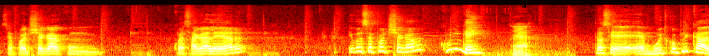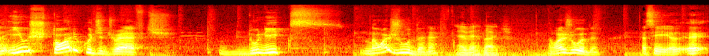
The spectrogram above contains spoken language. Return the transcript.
Você pode chegar com, com essa galera e você pode chegar com ninguém. É. Então, assim, é, é muito complicado. E o histórico de draft do Knicks não ajuda, né? É verdade. Não ajuda. Assim, eu, eu,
